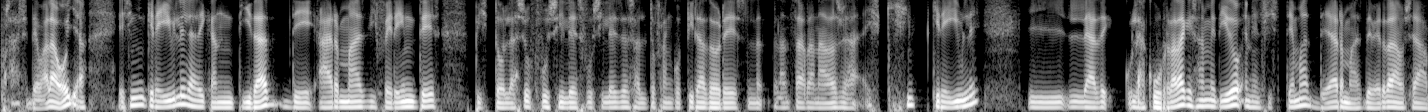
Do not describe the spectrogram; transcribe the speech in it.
o sea, se te va la olla. Es increíble la de cantidad de armas diferentes, pistolas, subfusiles, fusiles de asalto, francotiradores, lanzagranadas. O sea, es que es increíble la, la currada que se han metido en el sistema de armas, de verdad. O sea,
